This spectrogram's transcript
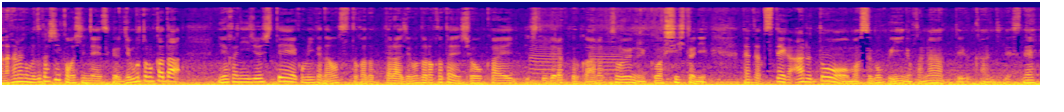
まあ、なかなか難しいかもしれないですけど、地元の方、田舎に移住して古民家直すとかだったら、地元の方に紹介していただくとか、なんかそういうのに詳しい人に、なんかつてがあると、まあ、すごくいいのかなっていう感じですね。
